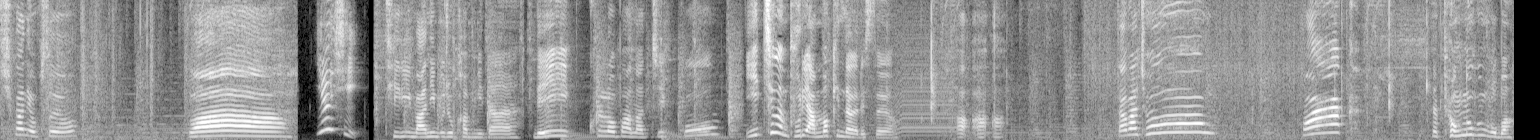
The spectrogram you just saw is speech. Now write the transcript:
시간이 없어요. 와. 요시. 딜이 많이 부족합니다. 네이 클럽 하나 찍고 2층은 불이 안 먹힌다 그랬어요. 아 아아. 따발총! 확야병 녹은 거봐.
